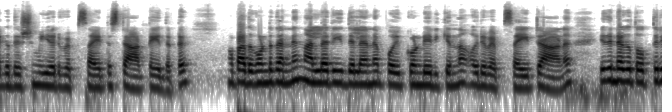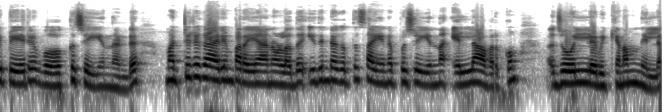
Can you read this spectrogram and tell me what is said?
ഏകദേശം ഈ ഒരു വെബ്സൈറ്റ് സ്റ്റാർട്ട് ചെയ്തിട്ട്. അപ്പോൾ അതുകൊണ്ട് തന്നെ നല്ല രീതിയിൽ തന്നെ പോയിക്കൊണ്ടിരിക്കുന്ന ഒരു വെബ്സൈറ്റ് ആണ്. ഇതിന്റെ അകത്ത് ഒത്തിരി പേര് വർക്ക് ചെയ്യുന്നുണ്ട്. മറ്റൊരു കാര്യം പറയാനുള്ളത് ഇതിന്റെ അകത്ത് സൈനപ്പ് ചെയ്യുന്ന എല്ലാവർക്കും ജോലി ലഭിക്കണം എന്നില്ല.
